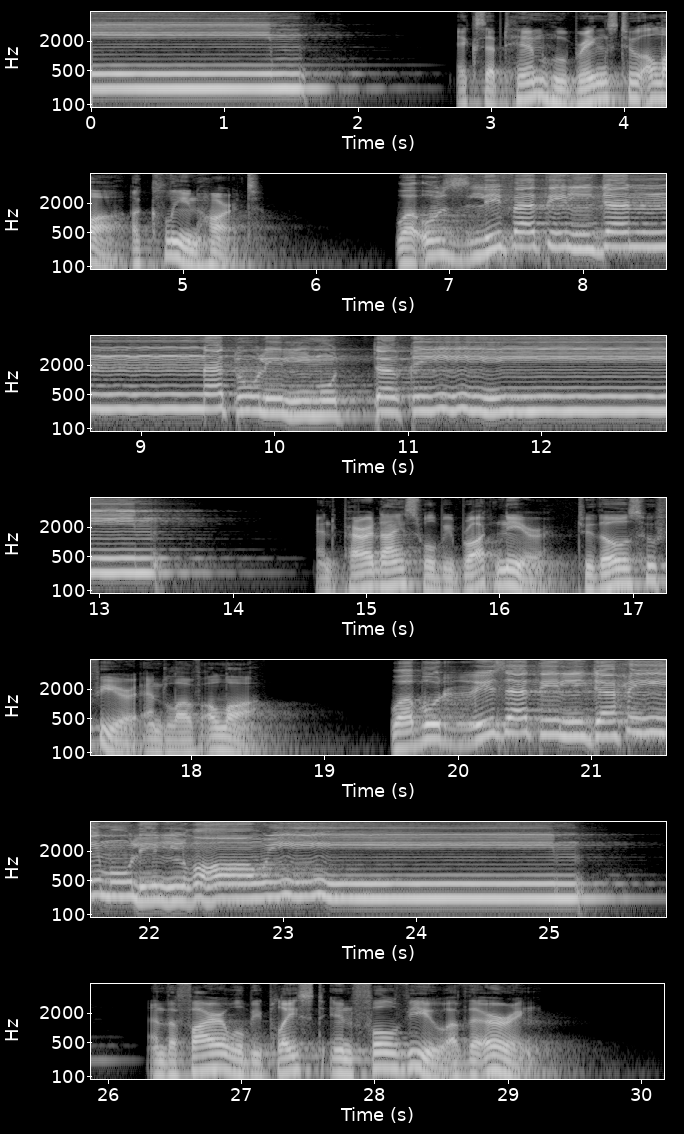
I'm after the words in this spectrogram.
except him who brings to Allah a clean heart. وأزلفت الجنة للمتقين And paradise will be brought near to those who fear and love Allah. وبرزت الجحيم للغاوين And the fire will be placed in full view of the erring.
